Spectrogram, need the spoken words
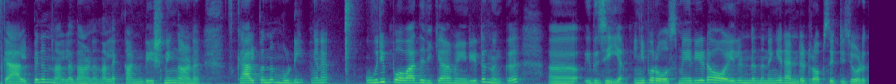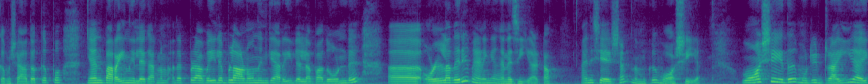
സ്കാൽപ്പിനും നല്ലതാണ്. നല്ല കണ്ടീഷനിങ് ആണ്. സ്കാൽപ്പിൽ നിന്ന് മുടി ഇങ്ങനെ ഊരിപ്പോവാതിരിക്കാൻ വേണ്ടിയിട്ട് നിങ്ങൾക്ക് ഇത് ചെയ്യാം. ഇനിയിപ്പോൾ റോസ്മേരിയുടെ ഓയിൽ ഉണ്ടെന്നുണ്ടെങ്കിൽ രണ്ട് ഡ്രോപ്സ് ഇറ്റിച്ച് കൊടുക്കാം. പക്ഷേ അതൊക്കെ ഇപ്പോൾ ഞാൻ പറയുന്നില്ല. കാരണം അതെപ്പോഴും അവൈലബിൾ ആണോ എന്ന് എനിക്ക് അറിയില്ലല്ലോ അപ്പോൾ അതുകൊണ്ട് ഉള്ളവർ വേണമെങ്കിൽ അങ്ങനെ ചെയ്യാം കേട്ടോ. അതിന് ശേഷം നമുക്ക് വാഷ് ചെയ്യാം. വാഷ് ചെയ്ത് മുടി ഡ്രൈ ആയി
